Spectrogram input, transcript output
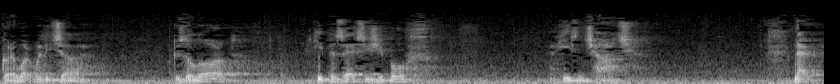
got to work with each other because the Lord, He possesses you both and He's in charge. Now,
